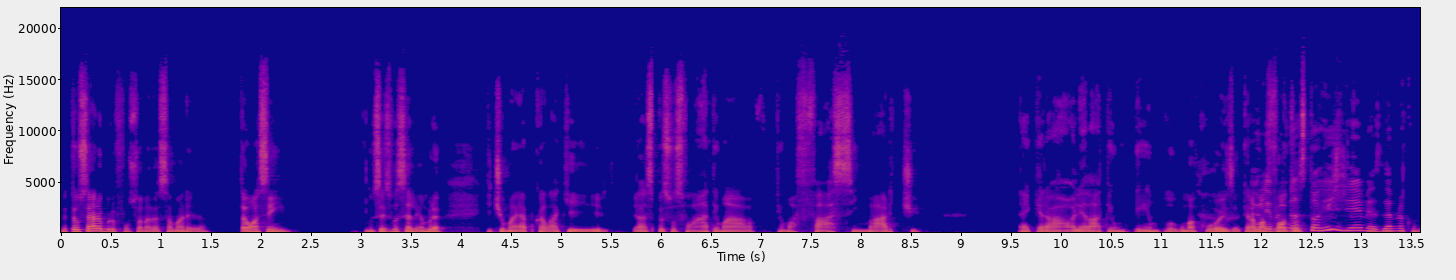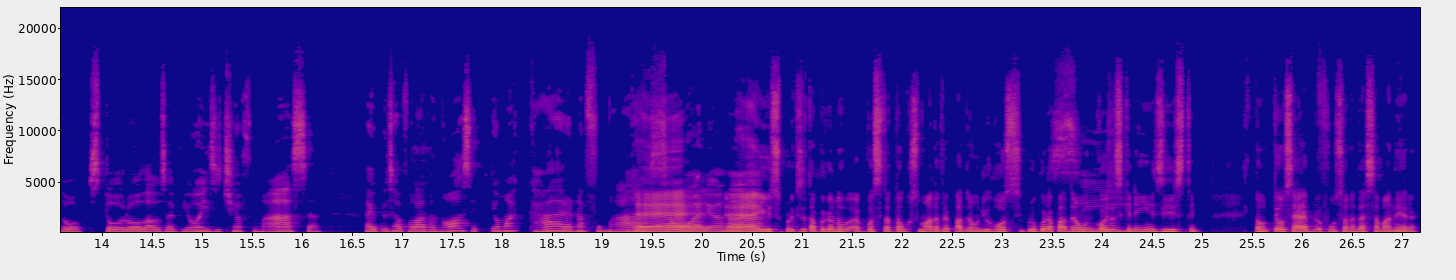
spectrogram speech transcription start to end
O teu cérebro funciona dessa maneira. Então, assim, não sei se você lembra que tinha uma época lá que as pessoas falavam, ah, tem uma, tem uma face em Marte. Né, que era, olha lá, tem um templo, alguma coisa. Que era Eu uma foto. das Torres Gêmeas, lembra quando estourou lá os aviões e tinha fumaça? Aí o pessoal falava, nossa, tem uma cara na fumaça, é, olha. É isso, porque você tá procurando, você tá tão acostumado a ver padrão de rosto, você procura padrão Sim. em coisas que nem existem. Então, o teu cérebro funciona dessa maneira.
